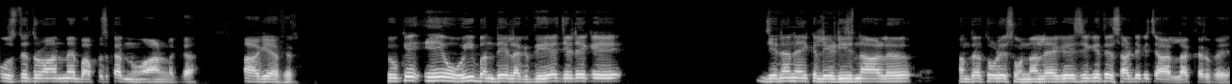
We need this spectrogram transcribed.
ਉਸ ਦੇ ਦੌਰਾਨ ਮੈਂ ਵਾਪਸ ਘਰ ਨੂੰ ਆਉਣ ਲੱਗਾ, ਆ ਗਿਆ ਫਿਰ। ਕਿਉਂਕਿ ਇਹ ਉਹੀ ਬੰਦੇ ਲੱਗਦੇ ਆ ਜਿਹੜੇ ਕਿ ਜਿਨ੍ਹਾਂ ਨੇ ਇੱਕ ਲੇਡੀਜ਼ ਨਾਲ 15 ਤੋਲੇ ਸੋਨਾ ਲੈ ਗਏ ਸੀਗੇ ਤੇ 4.5 ਲੱਖ ਰੁਪਏ।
